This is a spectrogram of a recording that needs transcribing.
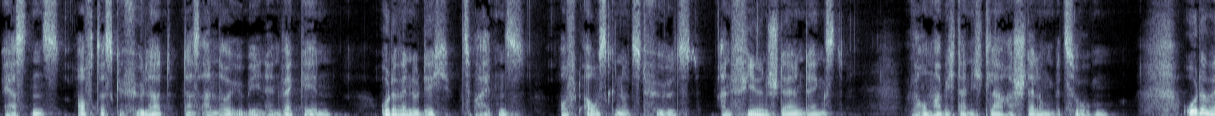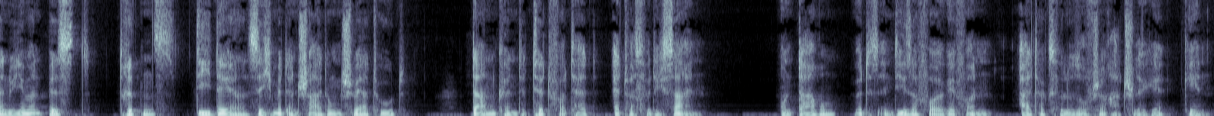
erstens oft das Gefühl hat, dass andere über ihn hinweggehen, oder wenn du dich zweitens oft ausgenutzt fühlst, an vielen Stellen denkst, warum habe ich da nicht klarer Stellung bezogen? Oder wenn du jemand bist, drittens, die der sich mit Entscheidungen schwer tut, dann könnte Tit for Tat etwas für dich sein. Und darum wird es in dieser Folge von Alltagsphilosophische Ratschläge gehen.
